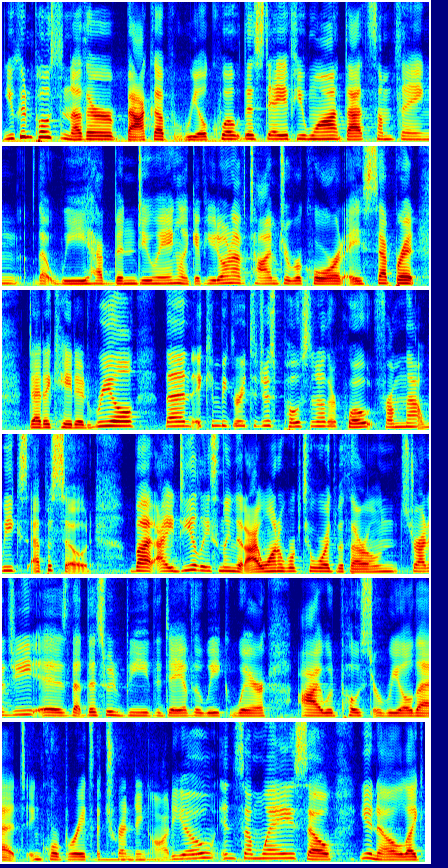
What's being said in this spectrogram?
you can post another backup reel quote this day if you want. That's something that we have been doing. Like, if you don't have time to record a separate dedicated reel, then it can be great to just post another quote from that week's episode. But ideally, something that I want to work towards with our own strategy is that this would be the day of the week where I would post a reel that incorporates a trending audio in some way. So, you know, like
